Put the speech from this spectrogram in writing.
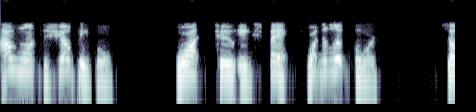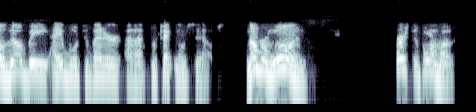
I want to show people what to expect, what to look for so they'll be able to better uh, protect themselves. Number one, first and foremost,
